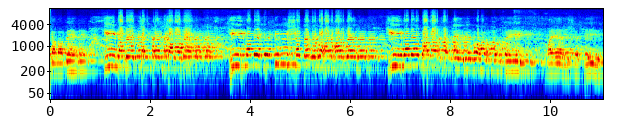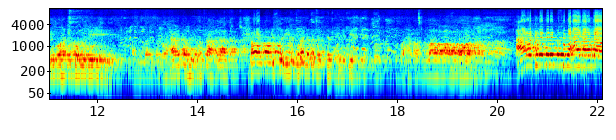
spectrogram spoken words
চালাবে? কীভাবে সাইকেল চালাবে? কীভাবে স্ত্রীর সাথে ব্যবহার করবে? কীভাবে বাবার সাথে ব্যবহার করবে? মায়ের সাথে ব্যবহার করবে? আল্লাহ সুবহানাহু ওয়া তাআলা সব কিছুই কোরআনের মধ্যে বলে দিয়েছেন। আরও জোরে বলুন সুবহানাল্লাহ।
